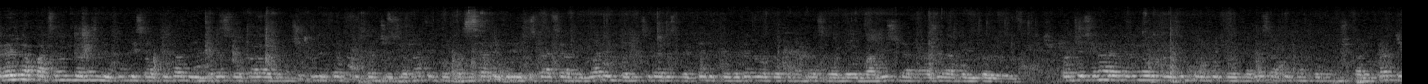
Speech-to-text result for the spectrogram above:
Terenul aparținând domeniului public sau privat de interes local al municipiului pot fi concesionate în conformitate cu legislația în vigoare în condițiile respectării prevederilor documentațiilor de urbanism și de amenajare a teritoriului. Concesionarea terenurilor prezintă un dublu interes atât pentru municipalitate,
